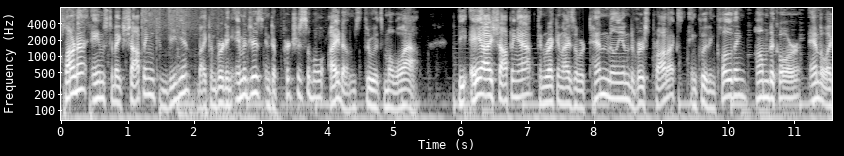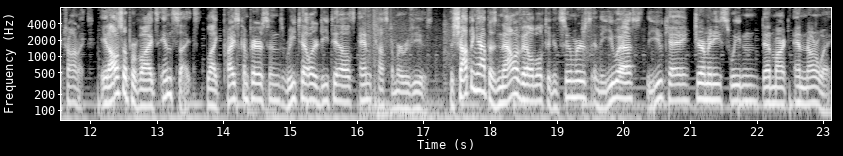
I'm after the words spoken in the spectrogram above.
Klarna aims to make shopping convenient by converting images into purchasable items through its mobile app. The AI shopping app can recognize over 10 million diverse products, including clothing, home decor, and electronics. It also provides insights like price comparisons, retailer details, and customer reviews. The shopping app is now available to consumers in the US, the UK, Germany, Sweden, Denmark, and Norway.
